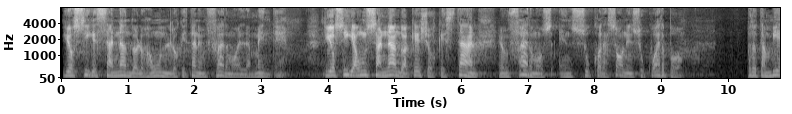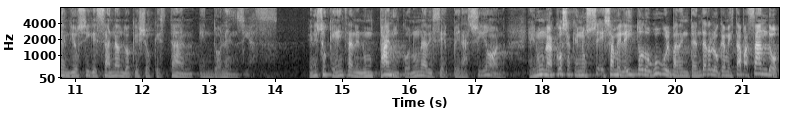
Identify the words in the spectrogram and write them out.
Dios sigue sanando a los aún los que están enfermos en la mente. Dios sigue aún sanando a aquellos que están enfermos en su corazón, en su cuerpo. Pero también Dios sigue sanando a aquellos que están en dolencias. En esos que entran en un pánico, en una desesperación, en una cosa que no sé, ya me leí todo Google para entender lo que me está pasando.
